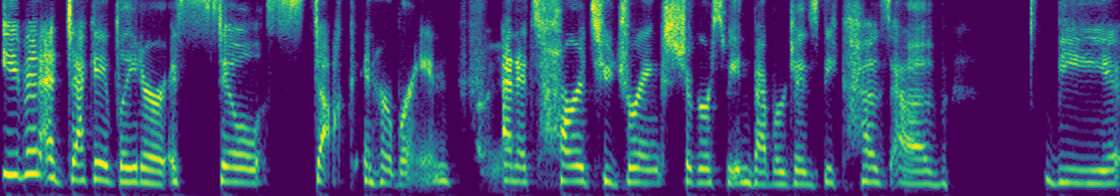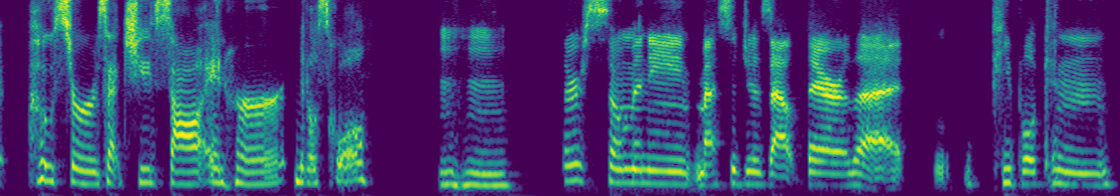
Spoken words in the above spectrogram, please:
even a decade later, is still stuck in her brain. Oh, yeah. And it's hard to drink sugar sweetened beverages because of the posters that she saw in her middle school. Mm-hmm. there's so many messages out there that people can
